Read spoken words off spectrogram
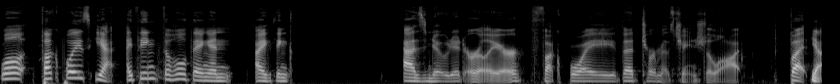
Well, fuckboys, yeah, I think the whole thing, and I think, as noted earlier, fuckboy, the term has changed a lot. But Yeah.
